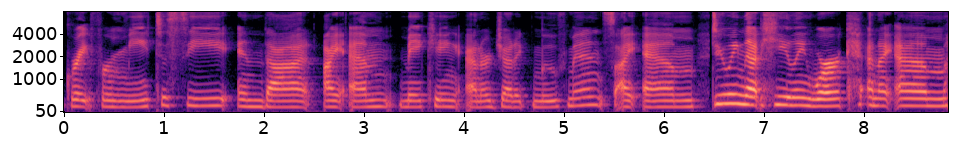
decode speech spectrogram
great for me to see in that I am making energetic movements. I am doing that healing work and I am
